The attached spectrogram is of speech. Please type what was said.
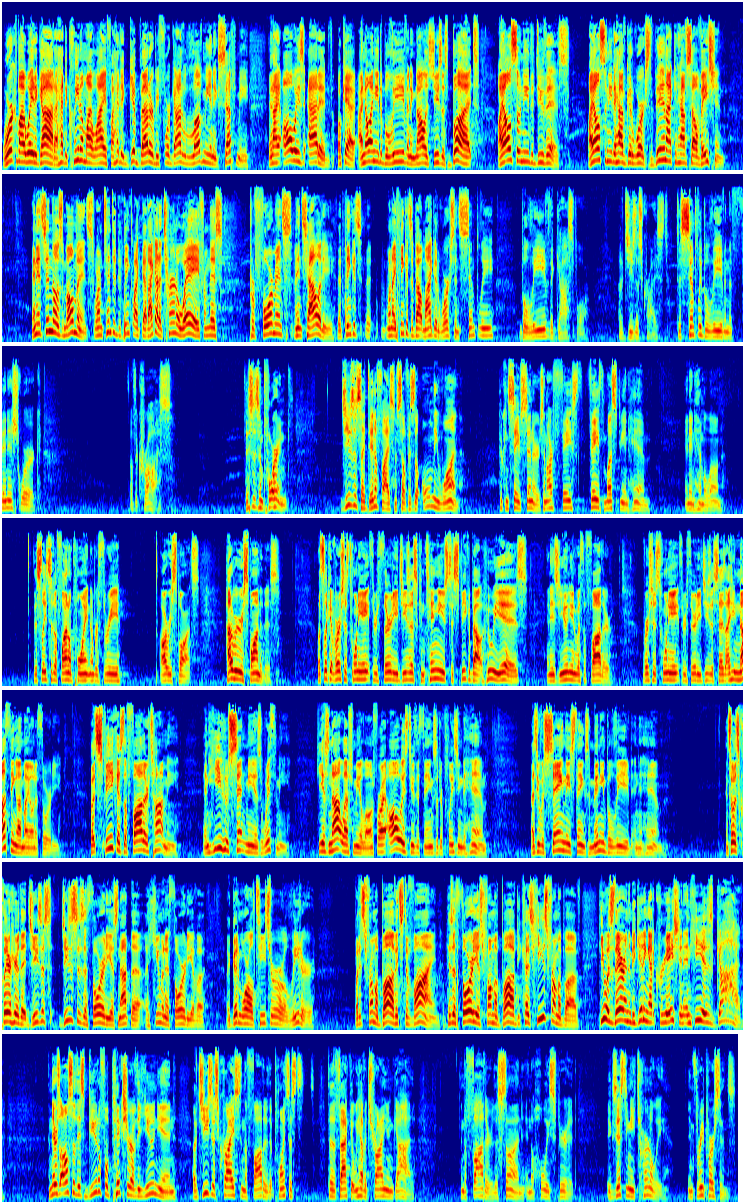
work my way to God. I had to clean up my life. I had to get better before God would love me and accept me. And I always added, okay, I know I need to believe and acknowledge Jesus, but I also need to do this. I also need to have good works. Then I can have salvation. And it's in those moments where I'm tempted to think like that. I got to turn away from this performance mentality that think it's that when I think it's about my good works and simply believe the gospel of Jesus Christ. To simply believe in the finished work of the cross. This is important. Jesus identifies himself as the only one who can save sinners, and our faith, faith must be in him and in him alone. This leads to the final point, number three our response. How do we respond to this? Let's look at verses 28 through 30. Jesus continues to speak about who he is and his union with the Father. Verses 28 through 30, Jesus says, I do nothing on my own authority, but speak as the Father taught me and he who sent me is with me. He has not left me alone, for I always do the things that are pleasing to him. As he was saying these things, many believed in him. And so it's clear here that Jesus' Jesus's authority is not the, a human authority of a, a good moral teacher or a leader, but it's from above. It's divine. His authority is from above because he's from above. He was there in the beginning at creation, and he is God. And there's also this beautiful picture of the union of Jesus Christ and the Father that points us to the fact that we have a triune God the Father, the Son, and the Holy Spirit existing eternally in three persons.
